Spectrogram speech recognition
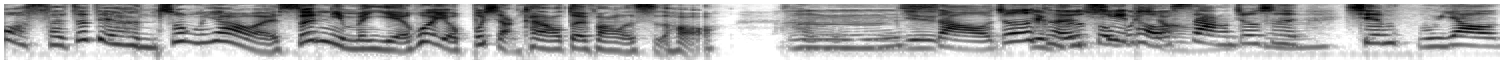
哇塞，这点很重要哎，所以你们也会有不想看到对方的时候。很也少，就是可能气头上就是先不要，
